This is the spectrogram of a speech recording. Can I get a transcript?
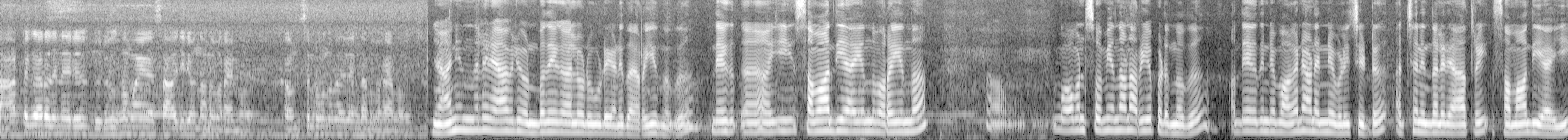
നാട്ടുകാർ അതിനൊരു ദുരൂഹമായ സാഹചര്യം എന്നാണ് പറയുന്നത്. കൗൺസിലർ എന്നുള്ളതിൽ എന്താണ് പറയാനുള്ളത്? ഞാൻ ഇന്നലെ രാവിലെ ഒൻപതേ കാലോടുകൂടിയാണ് ഇത് അറിയുന്നത്. ഈ സമാധിയായ എന്ന് പറയുന്ന ഗോവൻ സ്വാമി എന്നാണ് അറിയപ്പെടുന്നത്. അദ്ദേഹത്തിന്റെ മകനാണ് എന്നെ വിളിച്ചിട്ട് അച്ഛൻ ഇന്നലെ രാത്രി സമാധിയായി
